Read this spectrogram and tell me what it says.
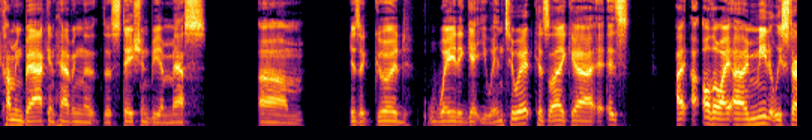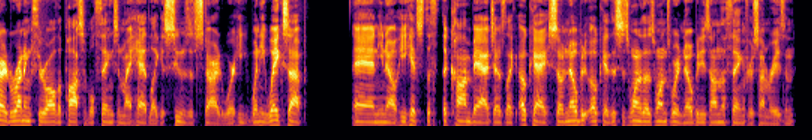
coming back and having the, the station be a mess um, is a good way to get you into it. Cause like, uh, it's, I, although I, I immediately started running through all the possible things in my head, like as soon as it started, where he, when he wakes up, and you know he hits the the com badge. I was like, okay, so nobody. Okay, this is one of those ones where nobody's on the thing for some reason.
